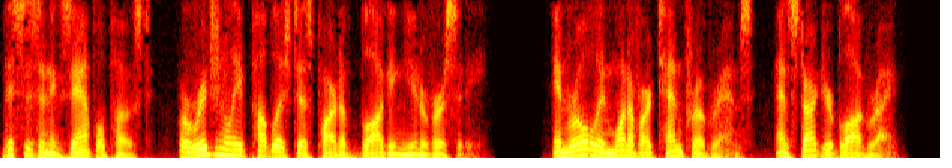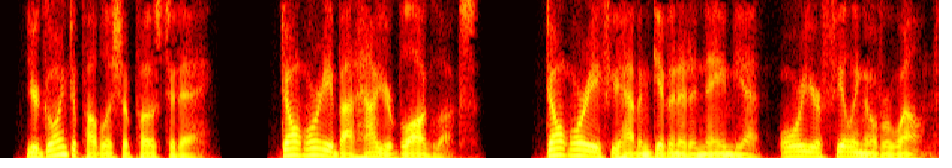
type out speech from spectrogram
This is an example post, originally published as part of Blogging University. Enroll in one of our 10 programs and start your blog right. You're going to publish a post today. Don't worry about how your blog looks. Don't worry if you haven't given it a name yet or you're feeling overwhelmed.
